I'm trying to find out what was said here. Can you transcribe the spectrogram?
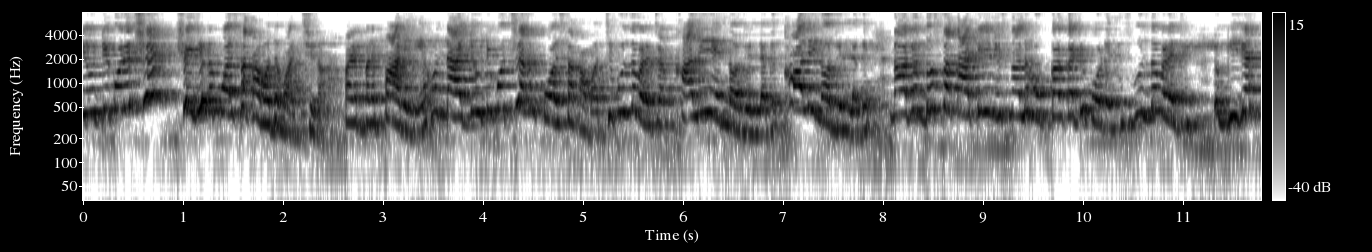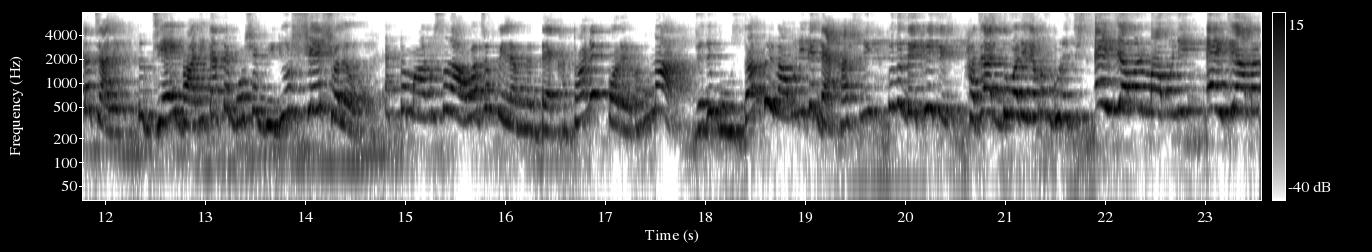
ডিউটি করেছে, সেই জন্য পয়সা কামাতে পারছে না। মানে মানে পারেনি। এখন নাইট ডিউটি করছে, এখন পয়সা কামাচ্ছে। বুঝতে পেরেছ? খালি এর নজর লাগে, খালি নজর লাগে। নজর দোষটা কাটিয়ে নিস, নাহলে হোক্কার কাটি পড়ে নিস। বুঝতে পেরেছি? তো গিজারটা চালে। তো যেই বাড়িটাতে বসে ভিডিও শেষ হলো, একটা মানুষের আওয়াজও পেলাম না। দেখা তো অনেক পরের কথা। না, যদি বুঝতাম তুই মামুনিকে দেখাসনি, তুই তো দেখিয়েছিস। হাজার দুয়ারি যখন ঘুরেছিস, এই যে আমার মামুনি, এই যে আমার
